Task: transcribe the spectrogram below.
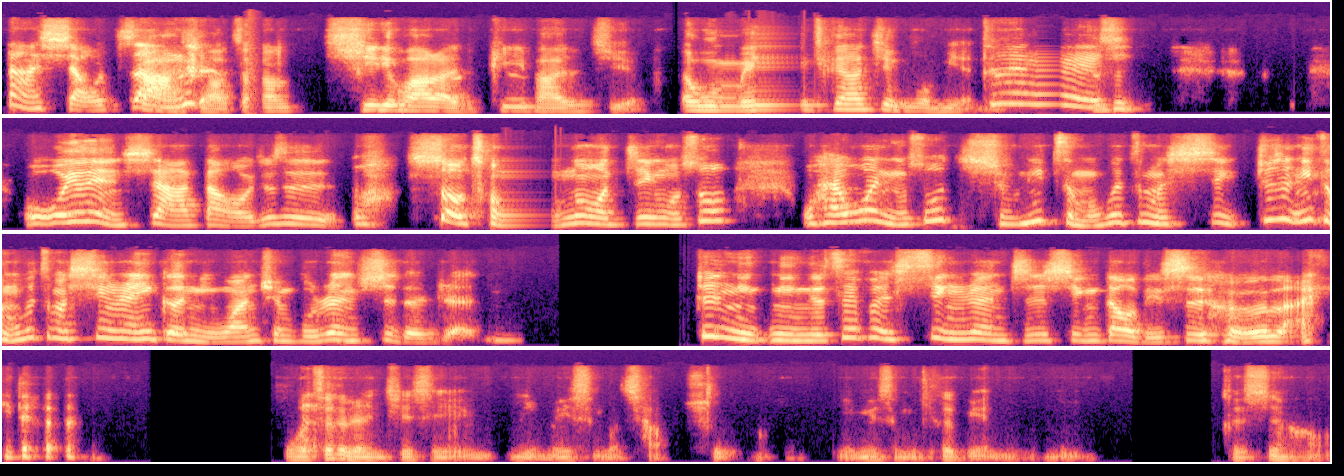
大小账、大小账稀里哗啦的噼里啪啦就借。哎，我没跟他见过面，对，可是。我我有点吓到，就是哇，受宠若惊。我说，我还问你，我说，球你怎么会这么信？就是你怎么会这么信任一个你完全不认识的人？就是你你的这份信任之心到底是何来的？我这个人其实也也没什么长处，也没什么特别能力。可是哈，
